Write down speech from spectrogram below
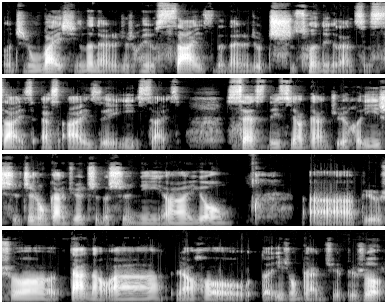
呃这种外形的男人，就是很有 size 的男人，就尺寸那个单词 size s i z e size。sense 的意思叫感觉和意识，这种感觉指的是你啊用啊，比如说大脑啊，然后的一种感觉，比如说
